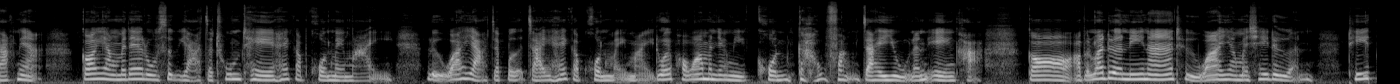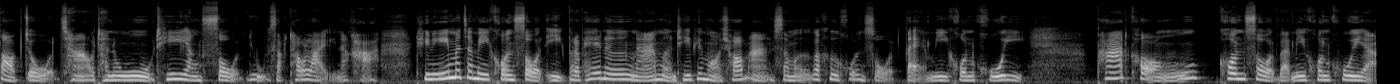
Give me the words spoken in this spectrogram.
รักเนี่ย ก็ยังไม่ได้รู้สึกอยากจะทุ่มเทให้กับคนใหม่ ๆ หรือว่าอยากจะเปิดใจให้กับคนใหม่ ๆ ด้วยเพราะว่ามันยังมีคนเก่าฝังใจอยู่นั่นเองค่ะ ก็เอาเป็นว่าเดือนนี้นะ ถือว่ายังไม่ใช่เดือน ที่ตอบโจทย์ชาวธนูที่ยังโสดอยู่สักเท่าไหร่นะคะ ทีนี้มันจะมีคนโสดอีกประเภทหนึ่งนะ เหมือนที่พี่หมอชอบอ่านเสมอก็คือคนโสดแต่มีคนคุย พาร์ทของคนโสดแบบมีคนคุยอะ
